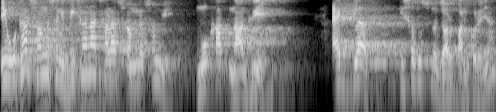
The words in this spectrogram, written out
এই ওঠার সঙ্গে সঙ্গে, বিছানা ছাড়ার সঙ্গে সঙ্গে মুখ হাত না ধুয়ে এক গ্লাস ঈষদুষ্ণ জল পান করে না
